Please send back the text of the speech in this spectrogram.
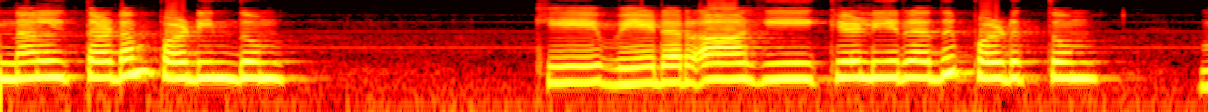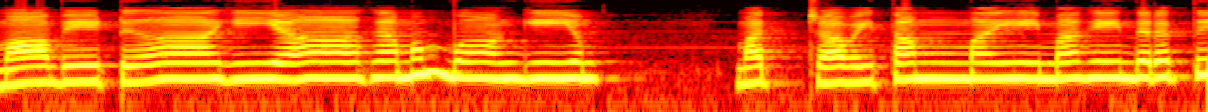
நல் தடம் படிந்தும் கே வேடர் ஆகி கெளிரது படுத்தும் மாவேட்டு ஆகிய ஆகமம் வாங்கியும் மற்றவை தம்மை மகேந்திரத்து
